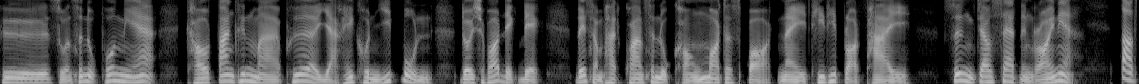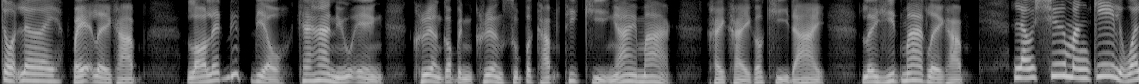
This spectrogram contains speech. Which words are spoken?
คือสวนสนุกพวกเนี้ยเขาตั้งขึ้นมาเพื่ออยากให้คนญี่ปุ่น โดยเฉพาะเด็กๆ ได้สัมผัสความสนุกของมอเตอร์สปอร์ตในที่ที่ปลอดภัย ซึ่งเจ้า Z100 เนี่ย ตอบโจทย์เลย เป๊ะเลยครับ ล้อเล็กนิดเดียวแค่ 5 นิ้วเอง เครื่องก็เป็นเครื่องซูเปอร์คัพที่ขี่ง่ายมาก ใครๆก็ขี่ได้ เลยฮิตมากเลยครับ แล้วชื่อมังกี้หรือว่า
